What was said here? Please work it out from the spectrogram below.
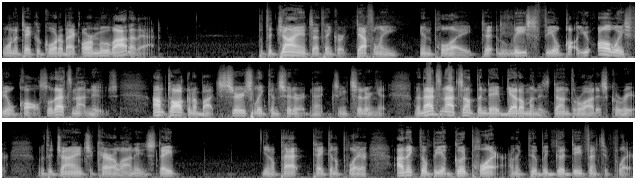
want to take a quarterback or move out of that? But the Giants, I think, are definitely in play to at least feel call. You always feel call, so that's not news. I'm talking about seriously consider it, considering it. And that's not something Dave Gettleman has done throughout his career. With the Giants of Carolina, he stayed, you know, Pat taking a player. I think they'll be a good player. I think they'll be a good defensive player.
